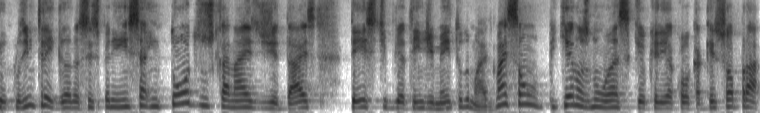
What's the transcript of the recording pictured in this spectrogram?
inclusive, entregando essa experiência em todos os canais digitais, ter esse tipo de atendimento e tudo mais. Mas são pequenas nuances que eu queria colocar aqui só para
